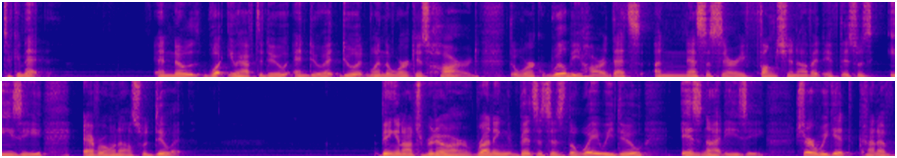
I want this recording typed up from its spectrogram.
to commit and know what you have to do and do it. Do it when the work is hard. The work will be hard. That's a necessary function of it. If this was easy, everyone else would do it. Being an entrepreneur, running businesses the way we do is not easy. Sure, we get kind of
